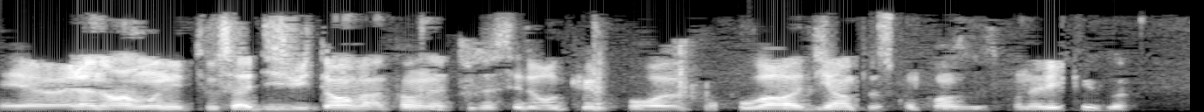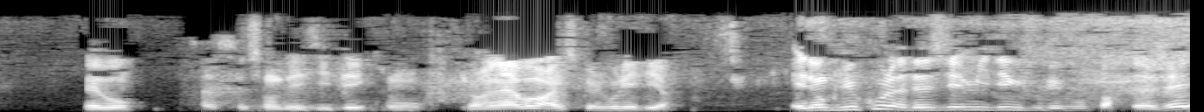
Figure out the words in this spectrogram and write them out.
Et euh, là, normalement, on est tous à 18 ans, 20 ans, on a tous assez de recul pour, euh, pour pouvoir dire un peu ce qu'on pense de ce qu'on a vécu, quoi. Mais bon, ça, ce sont des idées qui ont, qui ont rien à voir avec ce que je voulais dire. Et donc, du coup, la deuxième idée que je voulais vous partager,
